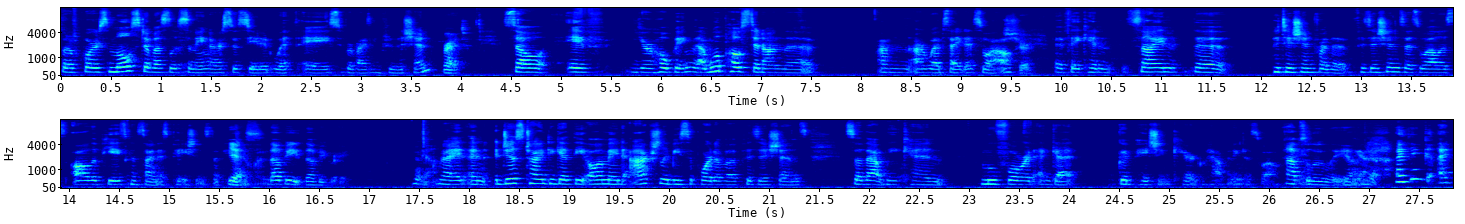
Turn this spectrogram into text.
But of course, most of us listening are associated with a supervising physician. Right. So if you're hoping that we'll post it on the on our website as well, Sure. if they can sign the petition for the physicians as well as all the PAs can sign as patients. The patient Yes, one. that'd be that'd be great. Yeah. right? And just trying to get the OMA to actually be supportive of physicians so that we can move forward and get good patient care happening as well. Absolutely, yeah. Yeah. Yeah. I think I,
